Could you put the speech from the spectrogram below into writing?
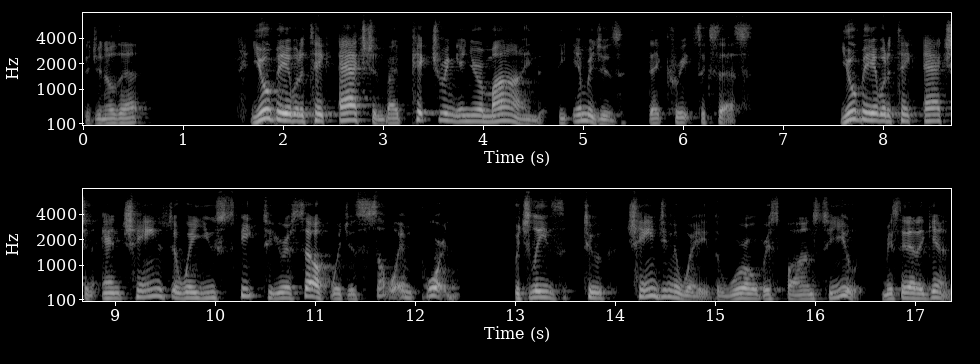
Did you know that? You'll be able to take action by picturing in your mind the images that create success. You'll be able to take action and change the way you speak to yourself, which is so important, which leads to changing the way the world responds to you. Let me say that again.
